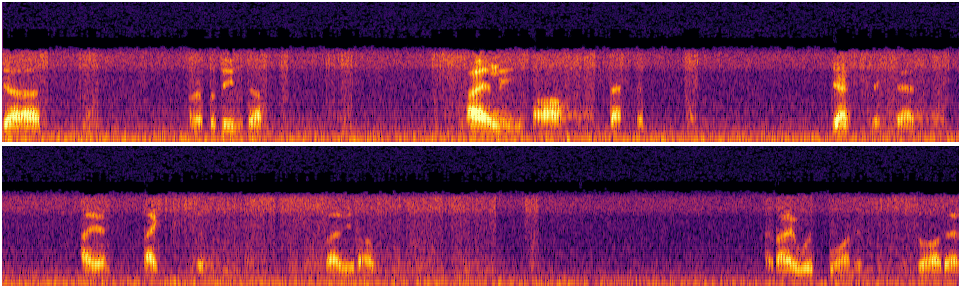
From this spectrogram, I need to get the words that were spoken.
Uh, I believe that highly off offended, suggesting that I am like somebody else. And I would want to draw that.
